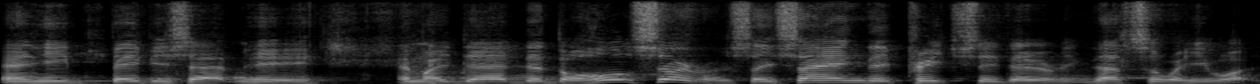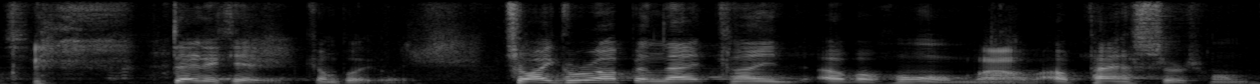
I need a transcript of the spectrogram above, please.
and he babysat me. And my dad did the whole service. They sang, they preached, they did everything. That's the way he was, dedicated completely. So I grew up in that kind of a home, Wow. uh, a pastor's home.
